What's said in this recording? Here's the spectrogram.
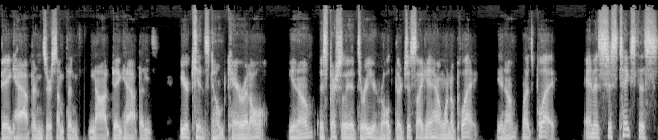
big happens or something not big happens. Your kids don't care at all, you know, especially a three year old. They're just like, Hey, I want to play you know, let's play. And it just takes this,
